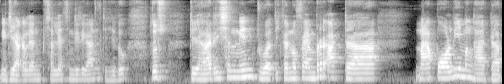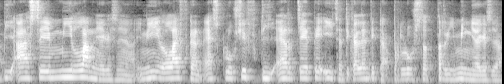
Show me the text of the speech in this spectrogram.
ini dia kalian bisa lihat sendiri kan di situ. Terus di hari Senin 23 November ada Napoli menghadapi AC Milan ya guys ya. Ini live dan eksklusif di RCTI jadi kalian tidak perlu streaming ya guys ya.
